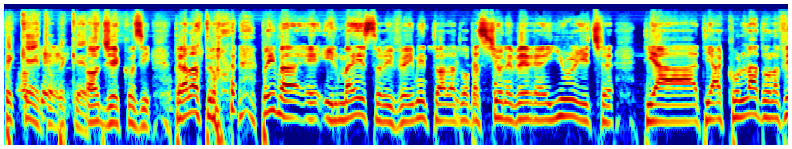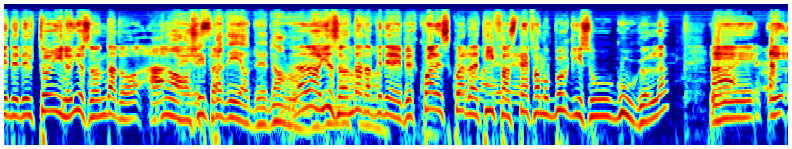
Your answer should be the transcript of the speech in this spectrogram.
Pecchetto, okay. pecchetto oggi è così. Tra l'altro prima eh, il maestro riferimento alla tua passione per Juric ti ha, ti ha accollato la fede del Torino? Io sono andato a no eh, simpatia no, no, no, io sono andato a vedere per quale squadra no, tifa Stefano Borghi su Google ah, e, e,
